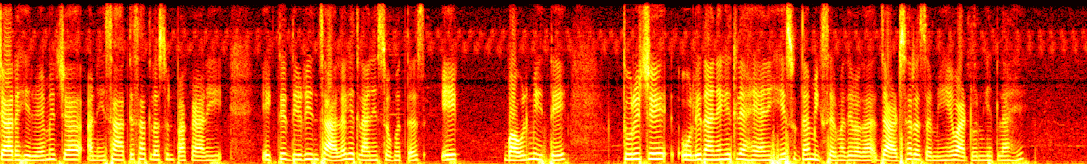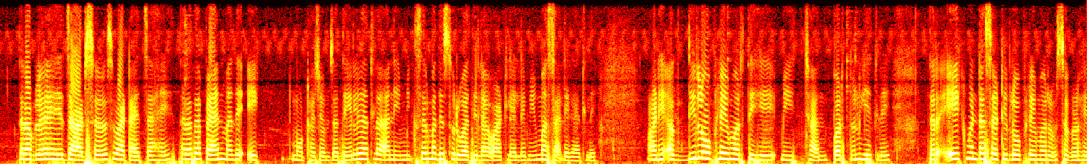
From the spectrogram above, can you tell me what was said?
चार हिरव्या मिरच्या आणि सहा ते सात लसूण पाकळ्या आणि एक ते दीड इंच आलं घेतलं आणि सोबतच एक बाऊल मी इथे तुरीचे ओले दाणे घेतले आहे आणि हे सुद्धा मिक्सरमध्ये बघा जाडसर असं मी हे वाटून घेतलं आहे. तर आपल्याला हे जाडसरच वाटायचं आहे. तर आता पॅनमध्ये एक मोठा चमचा तेल घातलं आणि मिक्सरमध्ये सुरुवातीला वाटलेले मी मसाले घातले. आणि अगदी लो फ्लेमवरती हे मी छान परतून घेतले. तर एक मिनटासाठी लो फ्लेमवर सगळं हे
